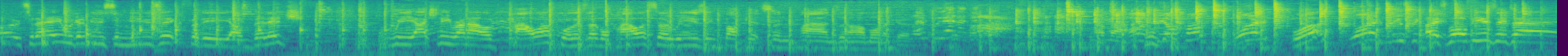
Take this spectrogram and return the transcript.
So today we're going to be doing some music for the um, village. We actually ran out of power. Well, there's no more power, so we're using buckets and pans and a harmonica. And that. what? World Music Day. it's World Music Day.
